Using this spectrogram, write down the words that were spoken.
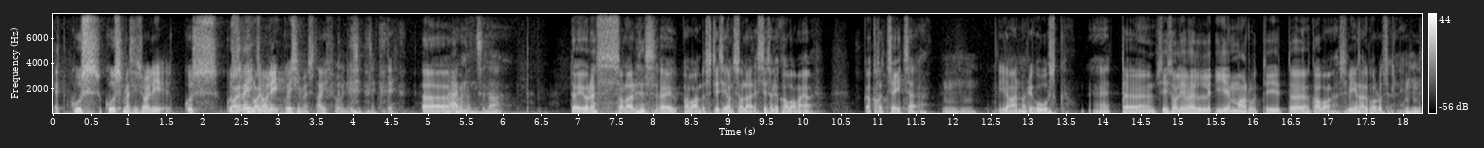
et kus, kus me siis oli, kus, kus Rein sa olid, kui esimest iPhone'i esitleti uh,? mäletad seda? töö juures Solarises, vabandust, siis ei olnud Solaris, siis oli Kaubamaja, kaks tuhat seitse, mhm. jaanuarikuus et äh, siis oli veel IM arvutid äh, Kaubamajas, viiendal korrusel mm. -hmm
